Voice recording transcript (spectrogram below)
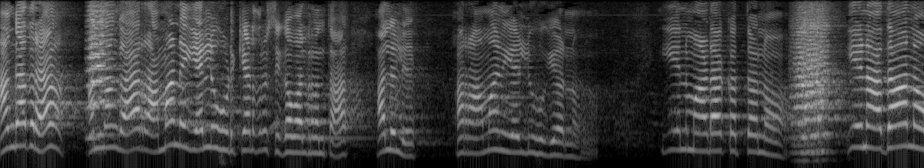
ಹಂಗಾದ್ರ ಅನ್ನಂಗ ರಾಮಣ್ಣ ಎಲ್ಲಿ ಹುಡುಕ್ಯಾಡಿದ್ರು ಸಿಗವಲ್ರಂತ ಅಲ್ಲಲ್ಲಿ ಆ ರಾಮಣ್ಣ ಎಲ್ಲಿ ಹೋಗ್ಯಾನು ಏನು ಮಾಡಾಕತ್ತಾನೋ? ಏನು ಅದಾನೋ?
